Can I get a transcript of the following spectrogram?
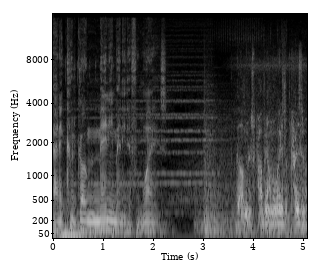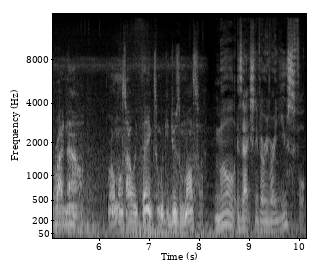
and it could go many, many different ways. The governor's probably on the way to the prison right now. Merle knows how he thinks, and we could use a muscle. Merle is actually very, very useful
